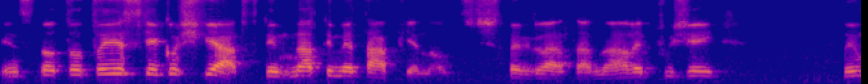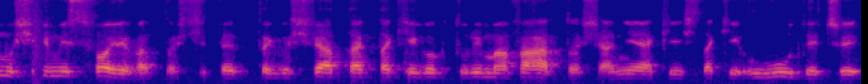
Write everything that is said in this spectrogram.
więc no to, to jest jego świat w tym, na tym etapie, no 4 lata, no ale później my musimy swoje wartości, te, tego świata takiego, który ma wartość, a nie jakieś takie ułudy, czy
